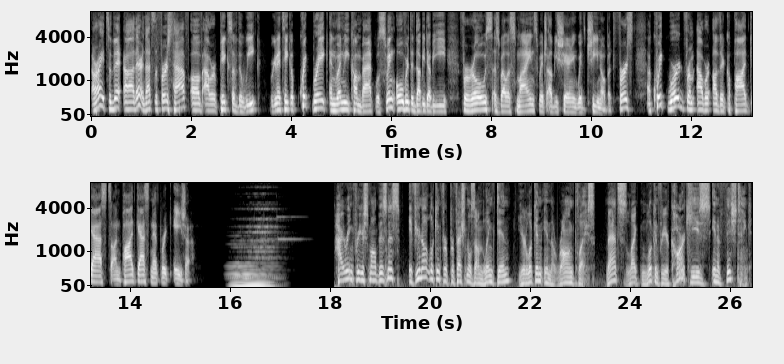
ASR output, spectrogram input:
All right, so there, uh, there, that's the first half of our picks of the week. We're going to take a quick break, and when we come back, we'll swing over to WWE for Ro's as well as Mines, which I'll be sharing with Chino. But first, a quick word from our other podcasts on Podcast Network Asia. Hiring for your small business? If you're not looking for professionals on LinkedIn, you're looking in the wrong place. That's like looking for your car keys in a fish tank.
